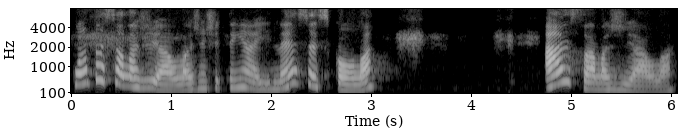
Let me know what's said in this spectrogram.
quantas salas de aula a gente tem aí nessa escola? As salas de aula,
